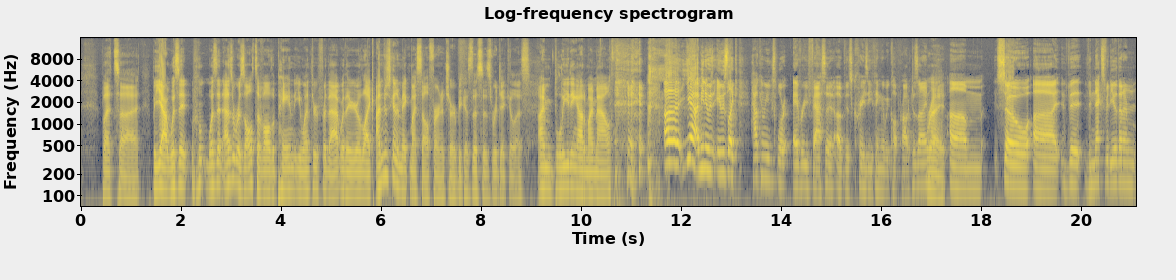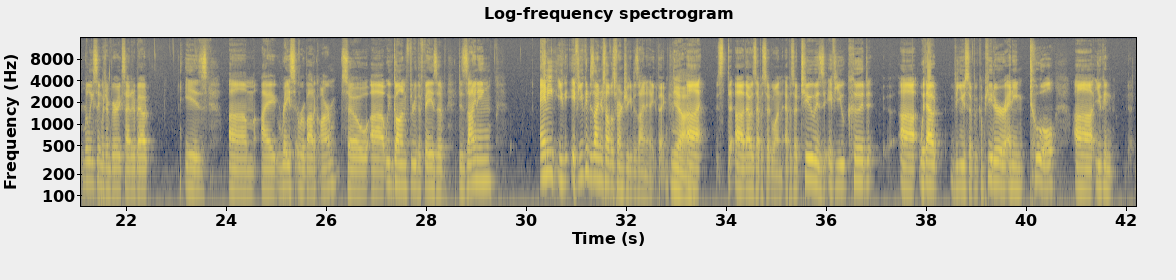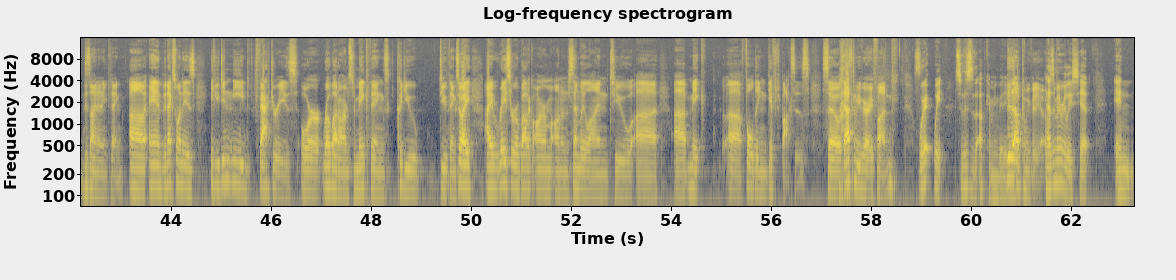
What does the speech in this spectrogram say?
But uh, but yeah, was it was it as a result of all the pain that you went through for that, whether you're like, I'm just gonna make myself furniture because this is ridiculous. I'm bleeding out of my mouth. Uh, yeah, I mean, it was it was like, how can we explore every facet of this crazy thing that we call product design? Right. Um, so uh, the the next video that I'm releasing, which I'm very excited about, is um, I race a robotic arm. So uh, we've gone through the phase of designing any. You, if you can design yourself as furniture, you can design anything. Yeah. Uh, st- uh, that was episode one. Episode two is if you could, uh, without the use of a computer or any tool, uh, you can design anything. Uh, and the next one is if you didn't need factories or robot arms to make things, could you do things? So I, I race a robotic arm on an assembly line to uh, uh, make uh, folding gift boxes. So that's going to be very fun. Where? Wait. So this is the upcoming video. This is the upcoming video. Hasn't been released yet. And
